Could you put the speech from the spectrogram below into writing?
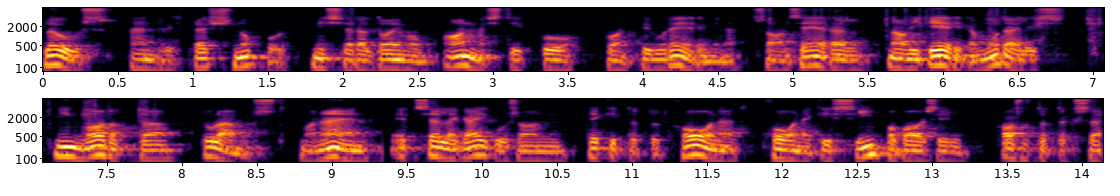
close and refresh nupul, misjärel toimub andmestiku konfigureerimine. saan seejärel navigeerida mudelis ning vaadata tulemust. ma näen, et selle käigus on tekitatud hooned hoone KISS infobaasil kasutatakse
